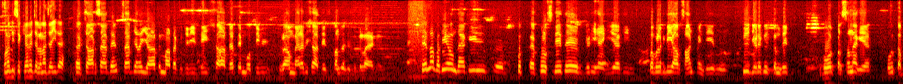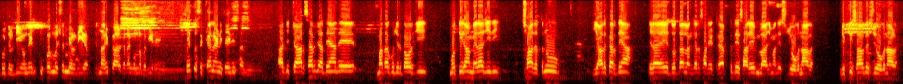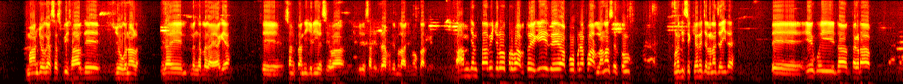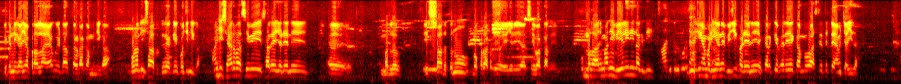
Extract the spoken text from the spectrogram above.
ਉਹਨਾਂ ਦੀ ਸਿੱਖਿਆ ਤੇ ਚੱਲਣਾ ਚਾਹੀਦਾ ਚਾਰ ਸਾਹਿਬ ਦੇ ਸਾਹਿਬਜ਼ਾਦੇ ਦੀ ਯਾਦ ਤੇ ਮਾਤਾ ਗੁਜਰੀ ਦੀ ਸ਼ਹਾਦਤ ਤੇ ਮੋਤੀ ਰਾਮ ਮਹਿਰਾ ਦੀ ਸ਼ਹਾਦਤ ਸੰਬੰਧ ਵਿੱਚ ਲੰਗਰ ਲਾਇਆ ਗਿਆ। ਤੇ ਨਾ ਵਧੀਆ ਹੁੰਦਾ ਕਿ ਅ, ਪੁਲਿਸ ਦੇ ਤੇ ਜਿਹੜੀ ਹੈਗੀ ਆ ਕਿ ਪਬਲਿਕ ਦੀ ਆਪ ਸਾਂਝ ਪੈਂਦੀ ਹੈ ਇਹਨੂੰ ਕਿ ਜਿਹੜੇ ਕੋਈ ਗੰਦੇ ਹੋਰ ਪਰਸਨ ਹੈਗੇ ਆ ਉਹ ਕਾਬੂ ਜਲਦੀ ਆਉਂਦੇ ਇਨਫੋਰਮੇਸ਼ਨ ਮਿਲਦੀ ਆ ਜਿੰਨਾ ਅਸੀਂ ਪਿਆਰ ਕਰਾਂਗੇ ਉਹਨਾਂ ਵਧੀਆ ਰਹੇਗਾ। ਇਹ ਤੋਂ ਸਿੱਖਿਆ ਲੈਣੀ ਚਾਹੀਦੀ ਸਾਨੂੰ। ਅੱਜ ਚਾਰ ਸਾਹਿਬਜ਼ਾਦਿਆਂ ਦੇ ਮਾਤਾ ਗੁਜਰ ਕੌਰ ਜੀ ਮੋਤੀ ਰਾਮ ਮਹਿਰਾ ਜੀ ਦੀ ਸ਼ਹਾਦਤ ਨੂੰ ਯਾਦ ਕਰਦਿਆਂ ਜਿਹੜਾ ਇਹ ਦੁੱਧ ਦਾ ਲੰਗਰ ਸਾਡੇ ਟ੍ਰੈਫਿਕ ਦੇ ਸਾਰੇ ਮੁਲਾਜ਼ਮਾਂ ਦੇ ਸਹਿਯੋਗ ਨਾਲ ਡਿਪਟੀ ਸਾਹਿਬ ਦੇ ਸਹਿਯੋਗ ਨਾਲ ਮਾਨਯੋਗ ਐਸਐਸਪੀ ਸਾਹਿਬ ਦੇ ਸਹਿਯੋਗ ਨਾਲ ਜਿਹੜਾ ਇਹ ਲੰਗਰ ਲਗਾਇਆ ਗਿਆ ਤੇ ਸੰਗਤਾਂ ਦੀ ਜਿਹੜੀ ਹੈ ਸੇਵਾ, ਜਿਹੜੇ ਸਾਡੇ ਟ੍ਰੈਫਿਕ ਦੇ ਮੁਲਾਜ਼ਮ ਉਹ ਕਰ ਰਹੇ ਆਮ ਜਨਤਾ ਵੀ ਚਲੋ ਪ੍ਰਭਾਵਿਤ ਹੋਏਗੀ, ਤੇ ਆਪੋ ਆਪਣਾ ਭਾਰ ਲਾਣਾ ਸਿਰ ਤੋਂ। ਉਹਨਾਂ ਦੀ ਸਿੱਖਿਆ ਤੇ ਚੱਲਣਾ ਚਾਹੀਦਾ ਹੈ। ਤੇ ਇਹ ਕੋਈ ਏਡਾ ਤਗੜਾ ਇੱਕ ਨਿਕਾ ਜਿਹਾ ਉਪਰਾਲਾ ਆਇਆ, ਕੋਈ ਏਡਾ ਤਗੜਾ ਕੰਮ ਨਹੀਂਗਾ ਉਹਨਾਂ ਦੀ ਸ਼ਹਾਦਤ ਦੇ ਅੱਗੇ ਕੁਝ ਨਹੀਂਗਾ ਹਾਂਜੀ, ਸ਼ਹਿਰ ਵਾਸੀ ਵੀ ਸਾਰੇ ਜਿਹੜੇ ਨੇ ਮਤਲਬ ਇਸ ਸ਼ਹਾਦਤ ਨੂੰ ਮੁੱਖ ਰੱਖਦੇ ਹੋਏ ਜਿਹੜੇ ਆ ਸੇਵਾ ਕਰ ਰਹੇ ਨੇ। ਮੁਲਾਜ਼ਮਾਂ ਦੀ ਵੇਲ ਹੀ ਨਹੀਂ ਲੱਗਦੀ। ਹਾਂਜੀ ਬਿਲਕੁਲ। ਡਿਊਟੀਆਂ ਬੜੀਆਂ ਨੇ ਬਿਜ਼ੀ ਫੜੇ ਨੇ ਇਸ ਕਰਕੇ ਫਿਰ ਇਹ ਕੰਮ ਵਾਸਤੇ ਤੇ ਟਾਈਮ ਚਾਹੀਦਾ।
